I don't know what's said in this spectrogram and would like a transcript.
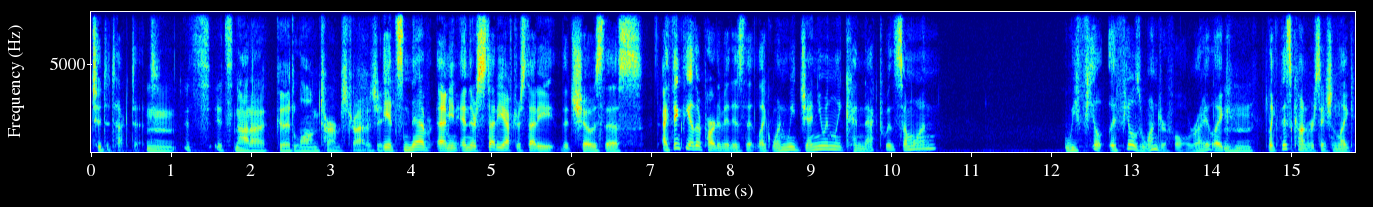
to detect it. Mm, it's it's not a good long term strategy. It's never, I mean, and there's study after study that shows this. I think the other part of it is that, like, when we genuinely connect with someone, we feel it feels wonderful, right? Like, like this conversation, like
